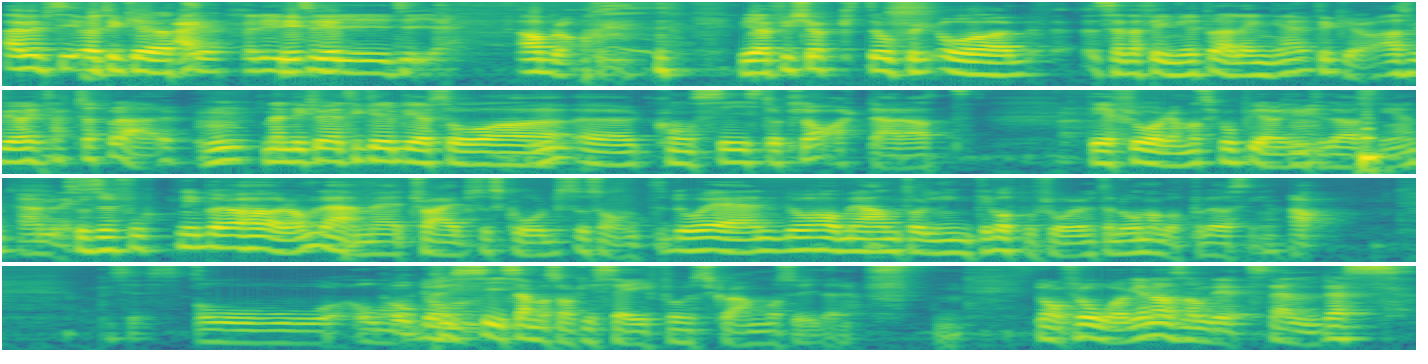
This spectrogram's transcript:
Nej, men precis, jag tycker att... Nej, det är 10 10. Ja, bra. Vi har försökt att, för, att sätta fingret på det här länge, tycker jag. Alltså, vi har ju touchat på det här. Men liksom, jag tycker det blev så eh, koncist och klart där att det är frågan man ska kopiera och inte lösningen. Ja, så så fort ni börjar höra om det här med tribes och squads och sånt, då, är, då har man antagligen inte gått på frågan utan då har man gått på lösningen. Ja, precis. Och, och, Och de, precis samma sak i Safe och Scrum och så vidare. de frågorna som det ställdes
